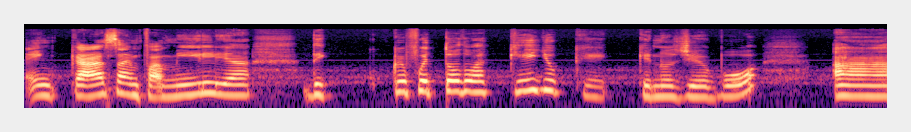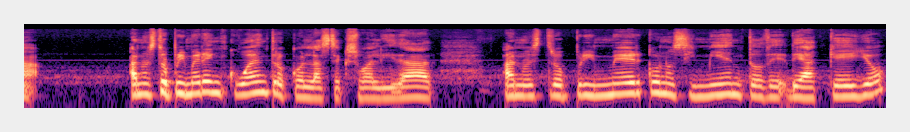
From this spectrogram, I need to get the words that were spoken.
en casa, en familia, de qué fue todo aquello que, que nos llevó a, a nuestro primer encuentro con la sexualidad, a nuestro primer conocimiento de, aquello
